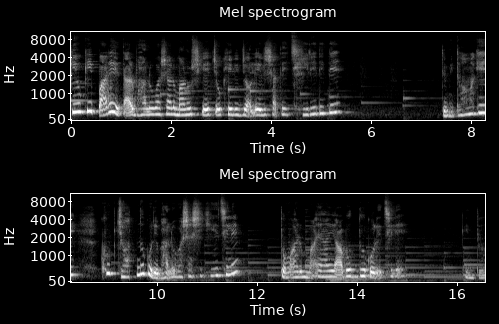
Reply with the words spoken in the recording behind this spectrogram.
কেউ কি পারে তার ভালোবাসার মানুষকে চোখের জলের সাথে ছেড়ে দিতে? তুমি তো আমাকে খুব যত্ন করে ভালোবাসা শিখিয়েছিলে, তোমার মায়ায় আবদ্ধ করেছিলে। কিন্তু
